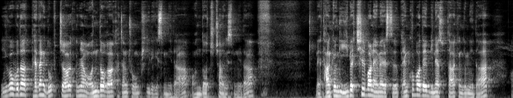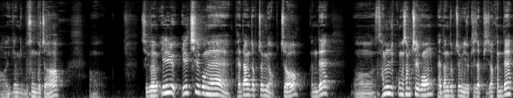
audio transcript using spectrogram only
이거보다 배당이 높죠. 그냥 언더가 가장 좋은 픽이 되겠습니다. 언더 추천하겠습니다. 네, 다음 경기 207번 MLS 밴쿠버 대 미네소타 경기입니다. 어, 이 경기 무승부죠. 어, 지금 1, 170에 배당 접점이 없죠. 근데 어, 360, 370 배당 접점이 이렇게 잡히죠. 근데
